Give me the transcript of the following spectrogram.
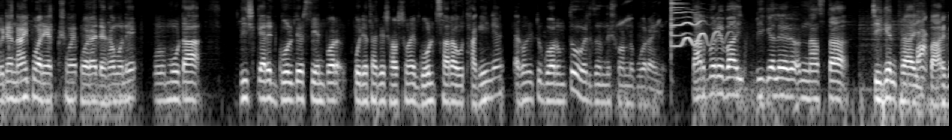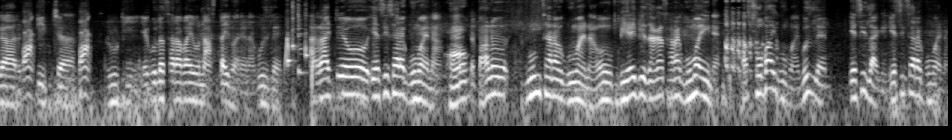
ওইটা নাই পরে এক সময় পরায় দেখা মনে ও মোটা বিশ ক্যারেট গোল্ডের চেন পরে থাকে সবসময় গোল্ড ছাড়া ও থাকেই না। এখন একটু গরম তো এর জন্য স্বর্ণ পরাই না। তারপরে ভাই বিকেলের নাস্তা চিকেন ফ্রাই বার্গার পিৎজা রুটি এগুলো ছাড়া ভাই ও নাস্তাই পারে না বুঝলেন? আর রাতে ও এসি ছাড়া ঘুমায় না। ভালো ঘুম ছাড়াও ঘুমায় না। ও ভিআইপি জায়গা ছাড়া ঘুমাই না। আর সবাই ঘুমায় বুঝলেন? এসি লাগে এসি ছাড়া ঘুমায় না।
